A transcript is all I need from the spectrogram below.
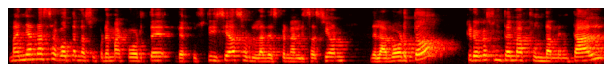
Mañana se vota en la Suprema Corte de Justicia sobre la despenalización del aborto. Creo que es un tema fundamental.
